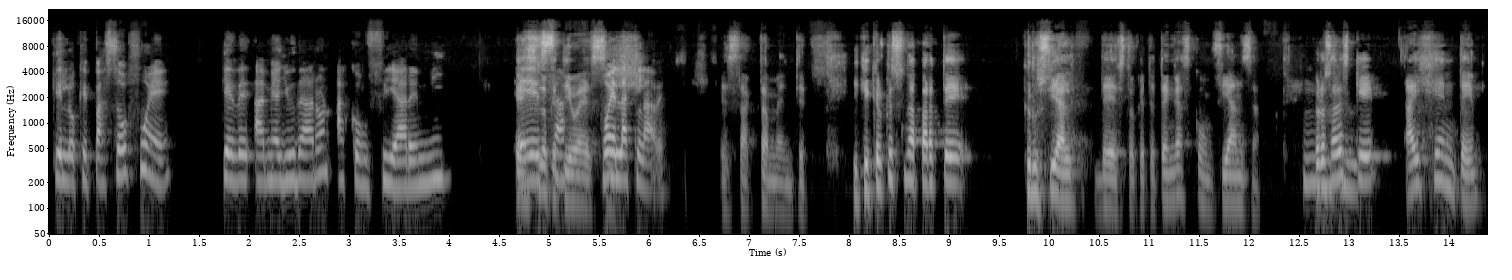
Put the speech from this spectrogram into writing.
que lo que pasó fue que me ayudaron a confiar en mí. Es lo que te iba a decir. Fue la clave. Exactamente. Y que creo que es una parte crucial de esto, que te tengas confianza. Pero sabes que hay gente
